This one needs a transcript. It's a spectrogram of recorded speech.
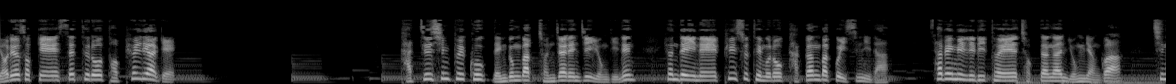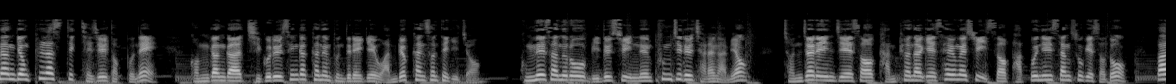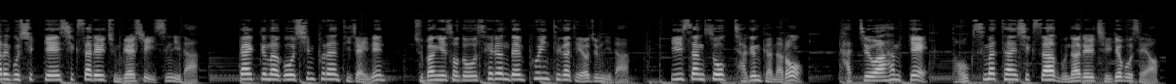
16개의 세트로 더 편리하게 가츠 심플쿡 냉동밥 전자레인지 용기는 현대인의 필수템으로 각광받고 있습니다. 400ml의 적당한 용량과 친환경 플라스틱 재질 덕분에 건강과 지구를 생각하는 분들에게 완벽한 선택이죠. 국내산으로 믿을 수 있는 품질을 자랑하며 전자레인지에서 간편하게 사용할 수 있어 바쁜 일상 속에서도 빠르고 쉽게 식사를 준비할 수 있습니다. 깔끔하고 심플한 디자인은 주방에서도 세련된 포인트가 되어줍니다. 일상 속 작은 변화로 가츠와 함께 더욱 스마트한 식사 문화를 즐겨보세요.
